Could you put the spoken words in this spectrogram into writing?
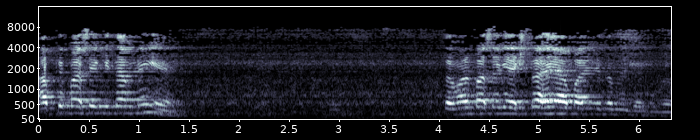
आपके पास ये किताब नहीं है? तो हमारे पास अगर एक्स्ट्रा है, आप आएँगे तो मैं दे दूँगा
